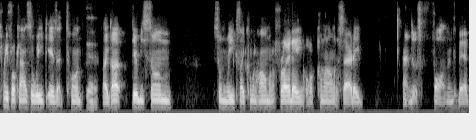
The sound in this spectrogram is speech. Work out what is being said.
twenty four classes a week is a ton. Yeah. Like I, there'd be some some weeks like coming home on a Friday or coming home on a Saturday and just falling into bed.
